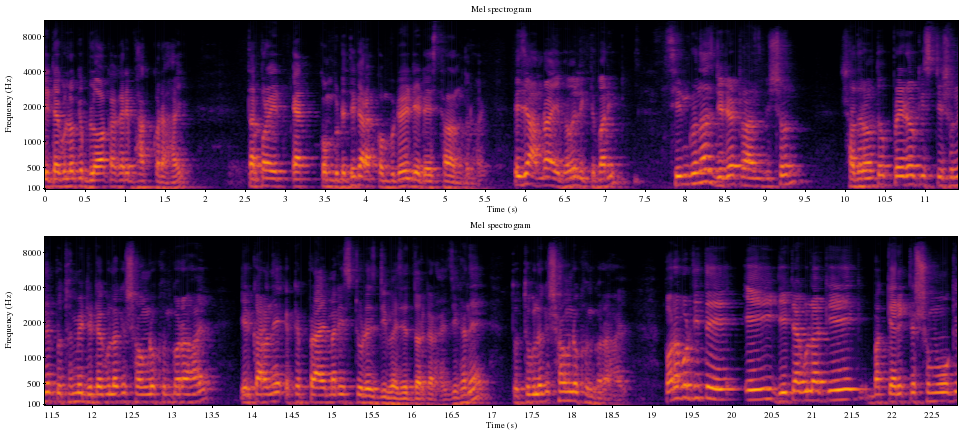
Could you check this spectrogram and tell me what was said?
ডেটাগুলোকে ব্লক আকারে ভাগ করা হয়। তারপরে এক কম্পিউটার থেকে আর এক কম্পিউটারে ডেটা স্থানান্তর হয়। এই যে আমরা এইভাবে লিখতে পারি সিনক্রোনাস ডেটা ট্রান্সমিশন সাধারণত প্রেরক স্টেশনে প্রথমে ডেটাগুলোকে সংরক্ষণ করা হয়। এর কারণে একটা প্রাইমারি স্টোরেজ ডিভাইসের দরকার হয়, যেখানে তথ্যগুলোকে সংরক্ষণ করা হয়। পরবর্তীতে এই ডেটাগুলোকে বা ক্যারেক্টার সমূহকে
